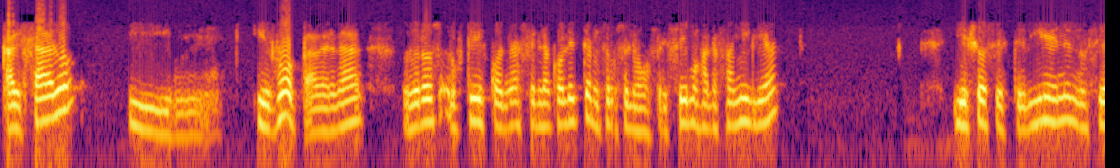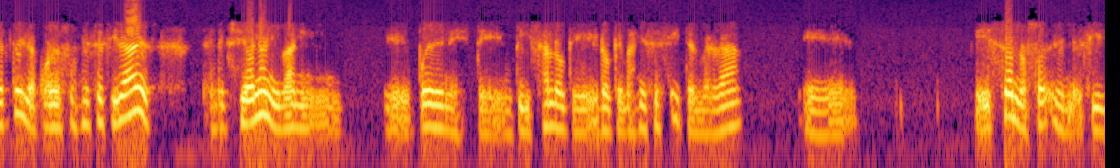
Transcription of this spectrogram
calzado y, y ropa, ¿verdad? Nosotros, ustedes cuando hacen la colecta, nosotros se los ofrecemos a la familia y ellos este, vienen, ¿no es cierto? Y de acuerdo a sus necesidades seleccionan y van, eh, pueden este, utilizar lo que, lo que más necesiten, ¿verdad? Eh, eso no si,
